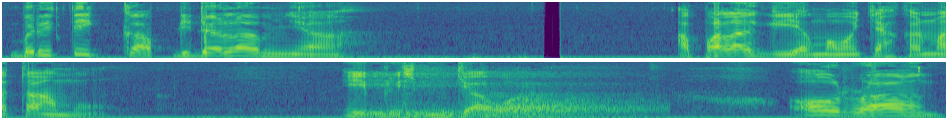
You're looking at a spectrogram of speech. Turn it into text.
beritikap di dalamnya apalagi yang memecahkan matamu? Iblis menjawab, Orang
